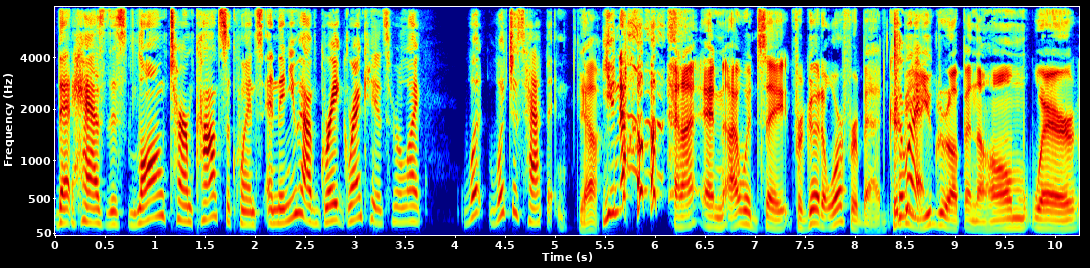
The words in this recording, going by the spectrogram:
that has this long term consequence, and then you have great grandkids who are like, "What? What just happened?" Yeah. You know. And I and I would say for good or for bad. Could Correct. be you grew up in the home where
